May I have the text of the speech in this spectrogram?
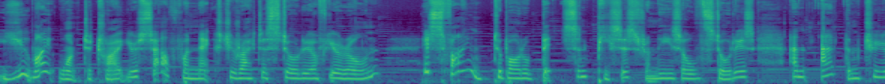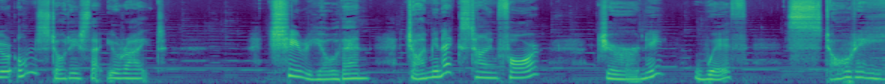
You might want to try it yourself when next you write a story of your own. It's fine to borrow bits and pieces from these old stories and add them to your own stories that you write. Cheerio then. Join me next time for Journey with Story.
